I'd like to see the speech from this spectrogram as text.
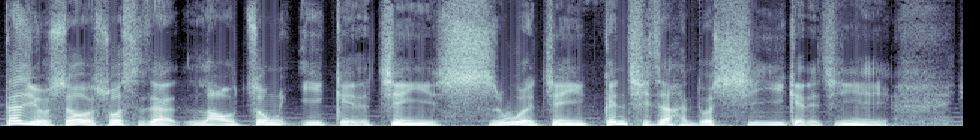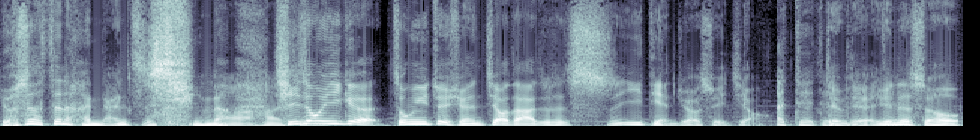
但是有时候说实在，老中医给的建议、食物的建议，跟其实很多西医给的建议。有时候真的很难执行呢、啊。其中一个中医最喜欢叫大家就是十一点就要睡觉啊，对对，对不对？因为那时候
